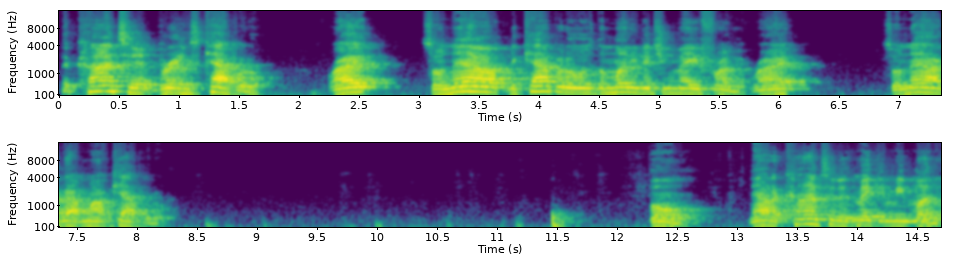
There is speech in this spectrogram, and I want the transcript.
The content brings capital, right? So now the capital is the money that you made from it, right? So now I got my capital. Boom. Now the content is making me money.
